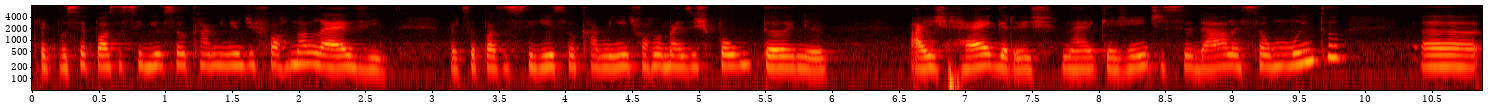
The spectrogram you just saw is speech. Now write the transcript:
para que você possa seguir o seu caminho de forma leve, para que você possa seguir o seu caminho de forma mais espontânea. As regras né, que a gente se dá, elas são muito. Uh,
